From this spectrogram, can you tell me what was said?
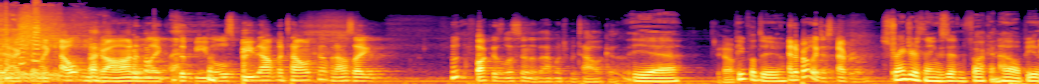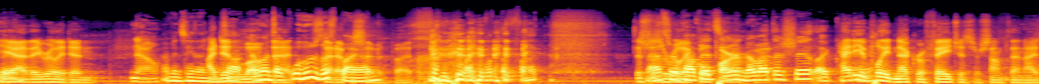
reaction. Like Elton John and like the Beatles beat out Metallica, but I was like, who the fuck is listening to that much Metallica? Yeah. Yep. People do. And apparently just everyone. Stranger Things didn't fucking help either. Yeah, they really didn't. No. I haven't seen that. I did Metallica- love Everyone's that, like, well, who's this that by episode, but like, what the fuck? this was Master a really cool Puppets? You part. didn't know about this shit? Like, Had he had played Necrophagist or something, I'd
